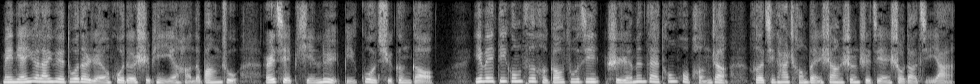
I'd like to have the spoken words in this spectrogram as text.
每年越来越多的人获得食品银行的帮助，而且频率比过去更高，因为低工资和高租金使人们在通货膨胀和其他成本上升之间受到挤压。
